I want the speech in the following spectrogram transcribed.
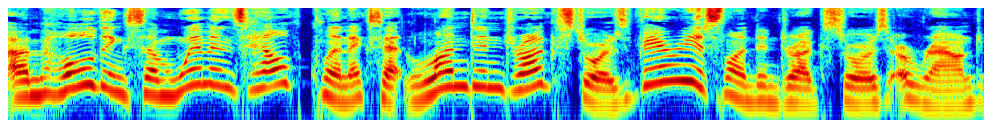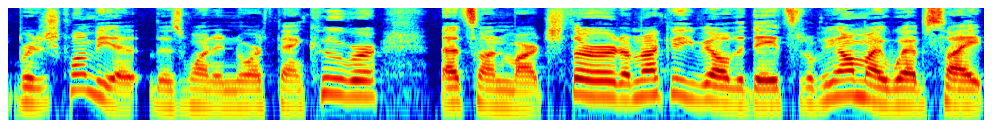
I'm holding some women's health clinics at London drugstores, various London drugstores around British Columbia. There's one in North Vancouver. That's on March 3rd. I'm not going to give you all the dates. It'll be on my website.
